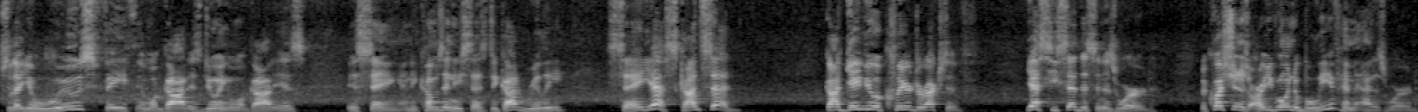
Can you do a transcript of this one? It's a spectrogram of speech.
so that you lose faith in what God is doing and what God is, is saying. And he comes in and he says, Did God really say? Yes, God said. God gave you a clear directive. Yes, he said this in his word. The question is, are you going to believe him at his word?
